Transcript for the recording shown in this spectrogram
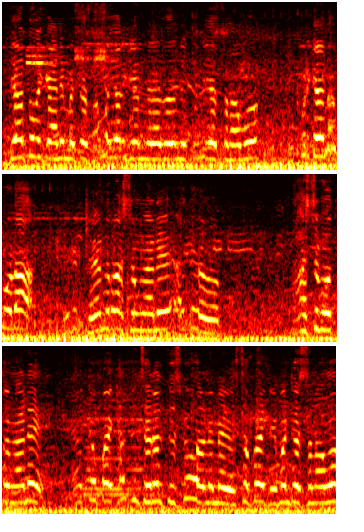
విద్యార్థులకు కానీ మిగతా సమాజానికి ఏం లేదని తెలియజేస్తున్నాము ఇప్పటికైనా కూడా ఇక కేంద్ర రాష్ట్రం కానీ అటు రాష్ట్ర ప్రభుత్వం కానీ ఎక్కపై కఠిన చర్యలు తీసుకోవాలని మేము ఎస్ఎఫ్ఐ డిమాండ్ చేస్తున్నాము.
